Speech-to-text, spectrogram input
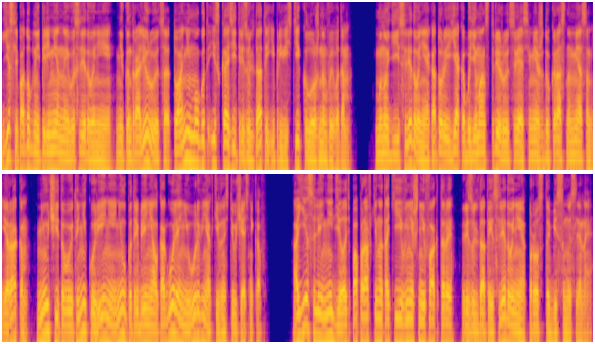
Если подобные переменные в исследовании не контролируются, то они могут исказить результаты и привести к ложным выводам. Многие исследования, которые якобы демонстрируют связь между красным мясом и раком, не учитывают ни курение, ни употребление алкоголя, ни уровень активности участников. А если не делать поправки на такие внешние факторы, результаты исследования просто бессмысленны.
